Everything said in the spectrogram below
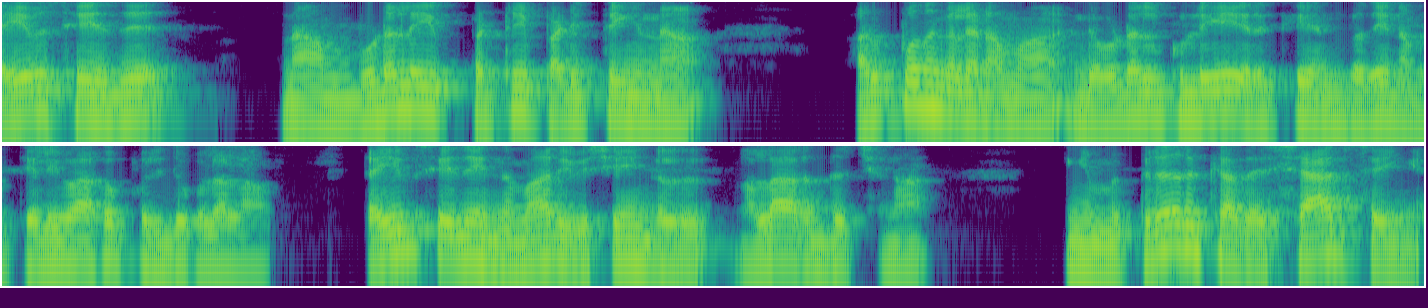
தயவு செய்து நாம் உடலை பற்றி படித்தீங்கன்னா அற்புதங்களை நம்ம இந்த உடலுக்குள்ளேயே இருக்குது என்பதை நம்ம தெளிவாக புரிந்து கொள்ளலாம். தயவு செய்து இந்த மாதிரி விஷயங்கள் நல்லா இருந்துச்சுன்னா நீங்கள் பிறருக்கு அதை ஷேர் செய்யுங்க.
